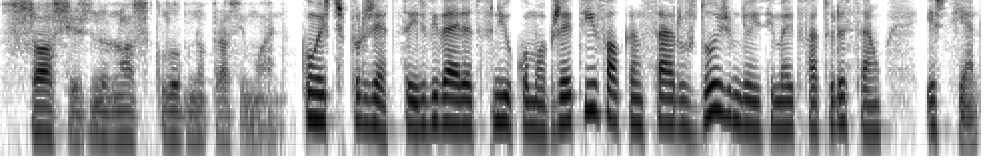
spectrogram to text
sócios do nosso clube no próximo ano. Com estes projetos, a Irvideira definiu como objetivo alcançar os 2 milhões e meio de faturação este ano.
